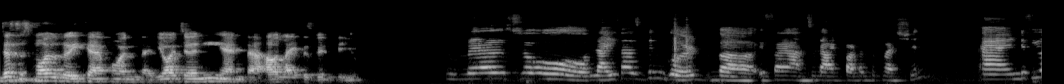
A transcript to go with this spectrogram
just a small recap on uh, your journey and uh, how life has been for you. Well, so life has been good, but if I answer that part of the question. And if you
